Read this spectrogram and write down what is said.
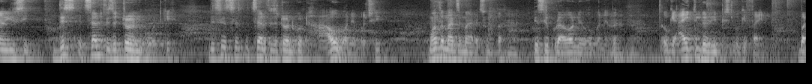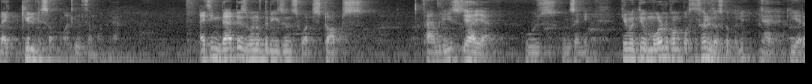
Now you see, this itself is a turncoat. Okay? This is itself is a turncoat. How भनेपछि मैले त मान्छे मारेको छु नि त। त्यसरी कुरा गर्ने हो भने त। Okay I killed rapist okay fine but I killed someone I think that is one of the reasons what stops families yeah yeah whose हुन्छ नि किनभने त्यो मोरल कम्पोज त छ नि जसको पनि कि हेर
